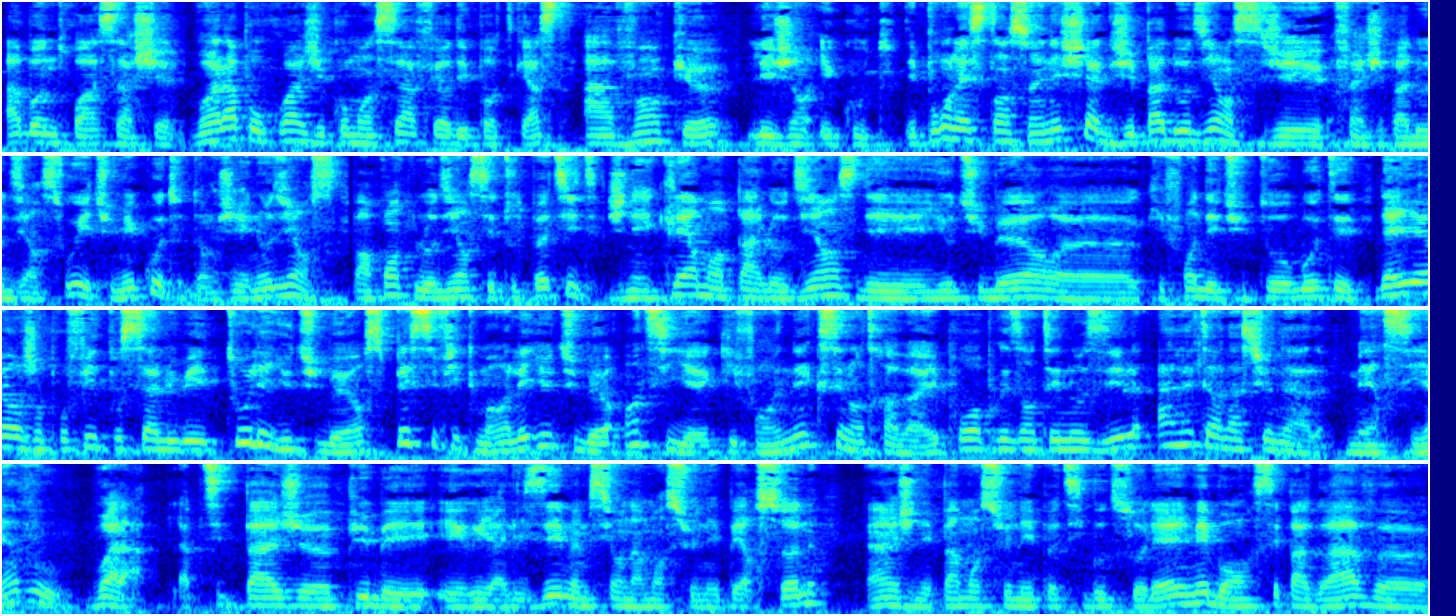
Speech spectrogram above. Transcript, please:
Abonne-toi à sa chaîne. Voilà pourquoi j'ai commencé à faire des podcasts avant que les gens écoutent. Et pour l'instant, c'est un échec. J'ai pas d'audience. J'ai, enfin, j'ai pas d'audience. Oui, tu m'écoutes, donc j'ai une audience. Par contre, l'audience est toute petite. Je n'ai clairement pas l'audience des youtubeurs euh, qui font des tutos beauté. D'ailleurs, j'en profite pour saluer tous les youtubeurs, spécifiquement les youtubeurs antillais qui font un excellent travail pour représenter nos îles à l'international. Merci à vous. Voilà, la petite page pub est, est réalisée, même si on n'a mentionné personne. Hein, je n'ai pas mentionné Petit Bout de Soleil, mais bon, c'est pas grave, euh,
